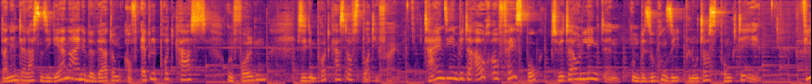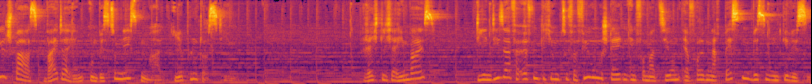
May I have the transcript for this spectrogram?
dann hinterlassen Sie gerne eine Bewertung auf Apple Podcasts und folgen Sie dem Podcast auf Spotify. Teilen Sie ihn bitte auch auf Facebook, Twitter und LinkedIn und besuchen Sie blutos.de. Viel Spaß weiterhin und bis zum nächsten Mal, Ihr Plutos-Team. Rechtlicher Hinweis? Die in dieser Veröffentlichung zur Verfügung gestellten Informationen erfolgen nach bestem Wissen und Gewissen.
